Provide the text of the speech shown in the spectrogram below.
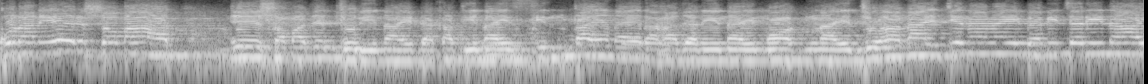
কোরআনের সমাজ যে সমাজে চুরি নাই, ডাকাতি নাই চিন্তায় নাই, রাহাজানি নাই, মদ নাই, জুয়া নাই চেনা নাই ব্যভিচারী নাই।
